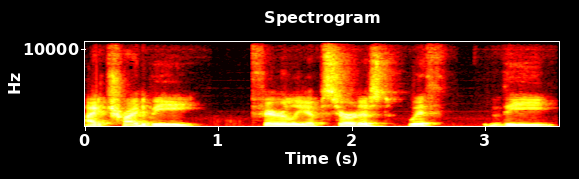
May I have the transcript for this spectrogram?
I try to be fairly absurdist with the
